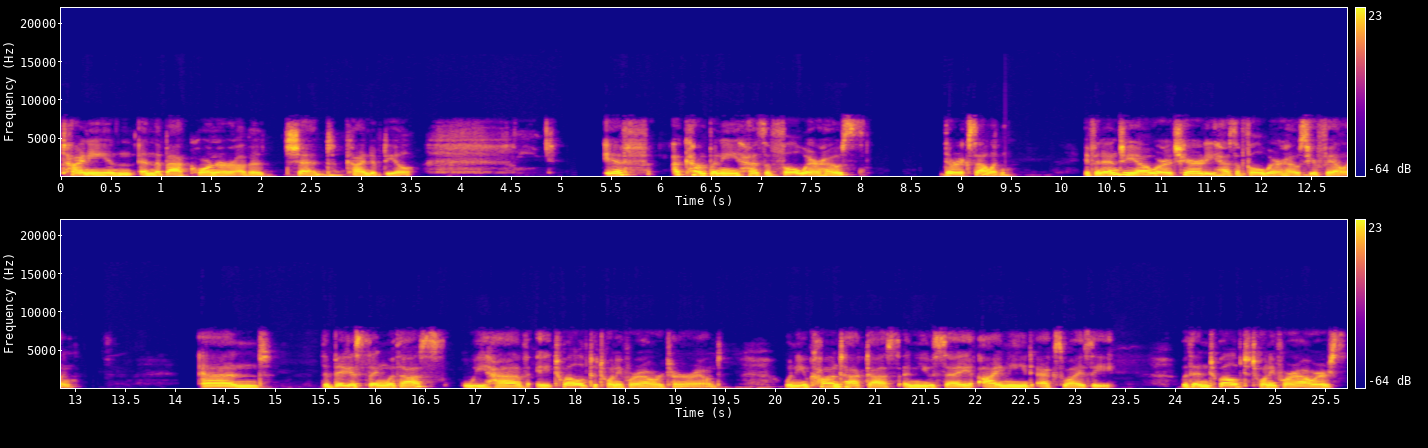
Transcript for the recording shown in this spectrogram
tiny in, in the back corner of a shed kind of deal. If a company has a full warehouse, they're excelling. If an NGO or a charity has a full warehouse, you're failing. And the biggest thing with us, we have a 12 to 24 hour turnaround. When you contact us and you say, I need XYZ, within 12 to 24 hours,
